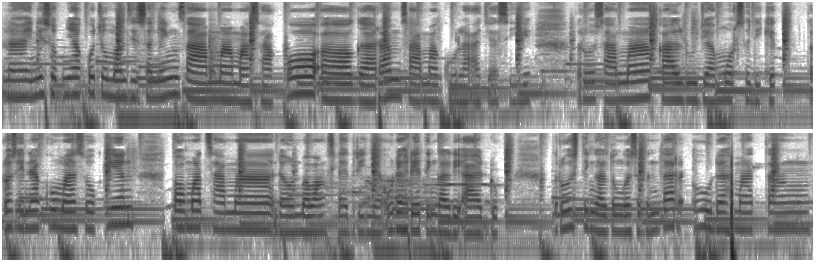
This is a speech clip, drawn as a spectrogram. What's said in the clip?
Nah ini supnya aku cuman seasoning sama masako uh, garam sama gula aja sih. Terus sama kaldu jamur sedikit terus ini aku masukin tomat sama daun bawang seledrinya udah dia tinggal diaduk terus tinggal tunggu sebentar oh, udah matang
